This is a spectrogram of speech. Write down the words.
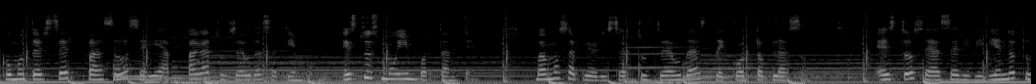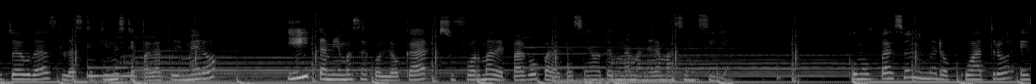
Como tercer paso sería paga tus deudas a tiempo. Esto es muy importante. Vamos a priorizar tus deudas de corto plazo. Esto se hace dividiendo tus deudas, las que tienes que pagar primero, y también vas a colocar su forma de pago para que sea de una manera más sencilla. Como paso número 4 es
